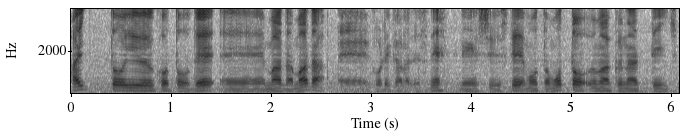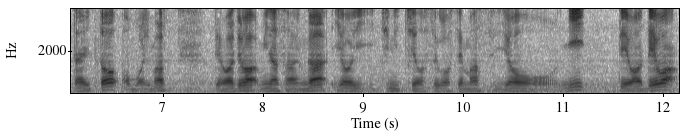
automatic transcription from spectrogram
はい、ということで、えーまだまだ、えーこれからですね、練習してもっともっと上手くなっていきたいと思います。ではでは皆さんが良い一日を過ごせますように。ではでは。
